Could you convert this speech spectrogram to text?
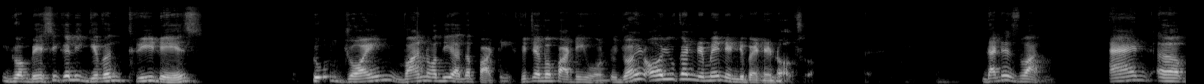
you are basically given three days to join one or the other party, whichever party you want to join, or you can remain independent also. That is one. And uh,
